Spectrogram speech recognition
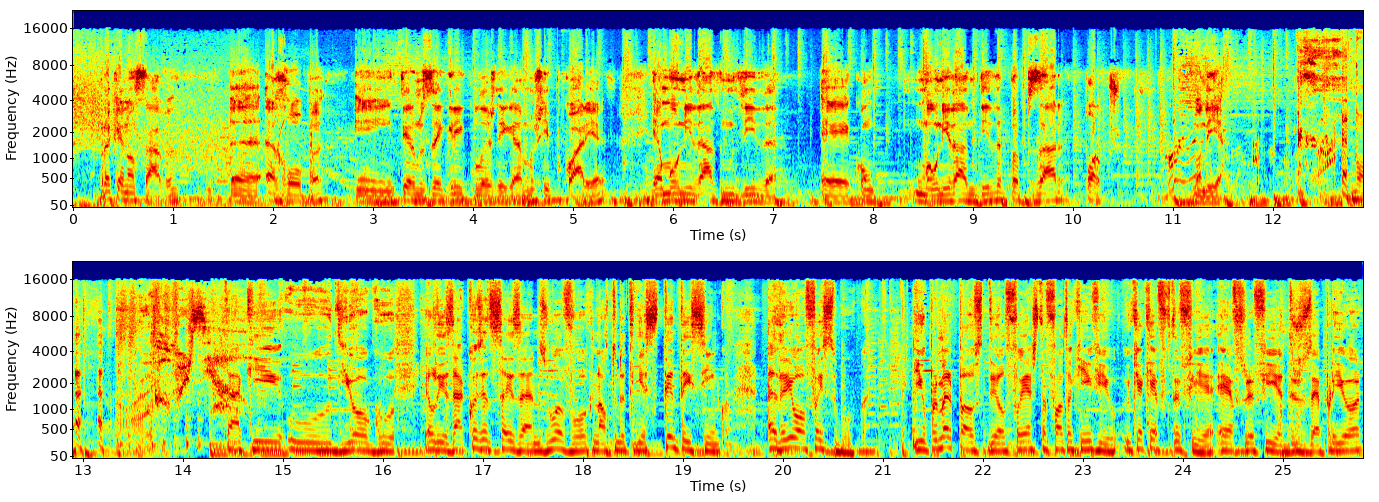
Para quem não sabe, eh, a roupa, em termos agrícolas, digamos, e pecuária, é uma unidade medida. É com uma unidade medida para pesar porcos. Bom dia. Está aqui o Diogo. Ele diz: há coisa de 6 anos, o avô, que na altura tinha 75, aderiu ao Facebook. E o primeiro post dele foi esta foto que enviou. E o que é que é a fotografia? É a fotografia de José Prior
